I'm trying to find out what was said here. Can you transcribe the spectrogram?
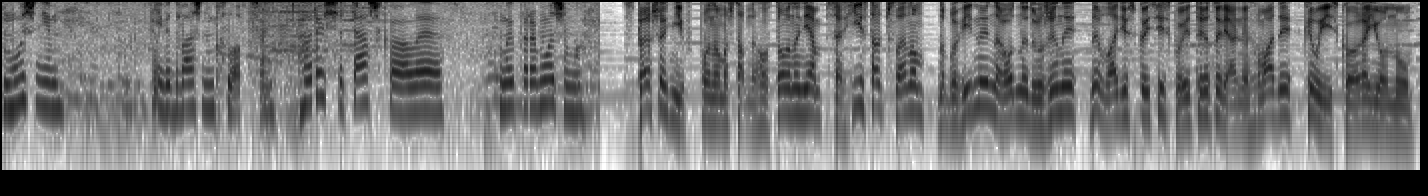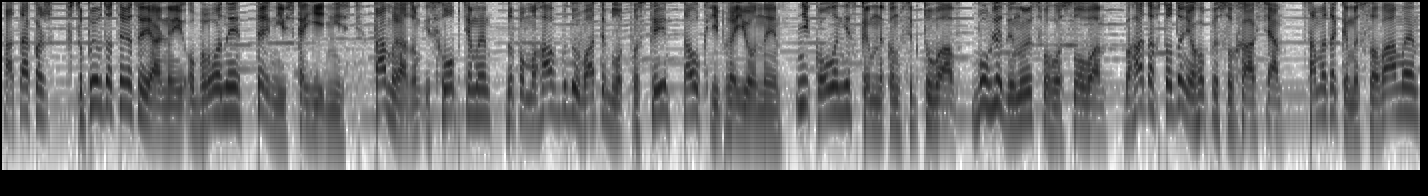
мужнім і відважним хлопцем. Говорив, що тяжко, але ми переможемо. З перших днів повномасштабного вторгнення Сергій став членом добровільної народної дружини Девладівської сільської територіальної громади Кривийського району, а також вступив до територіальної оборони Тернівська єдність. Там разом із хлопцями допомагав будувати блокпости та укріп райони. Ніколи ні з ким не конфліктував, був людиною свого слова. Багато хто до нього прислухався. Саме такими словами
